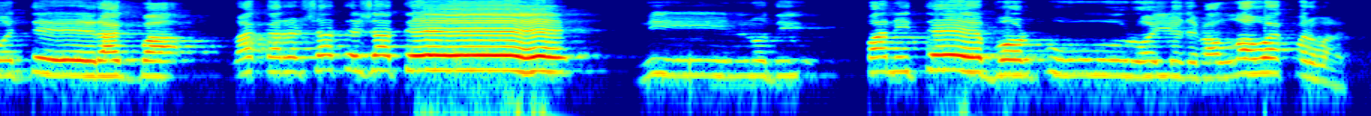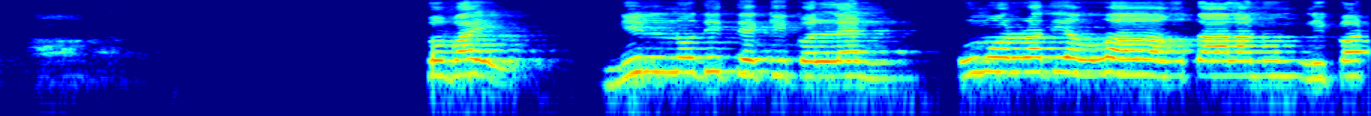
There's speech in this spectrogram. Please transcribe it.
মধ্যে রাখবা, রাখার সাথে সাথে নীল নদী পানিতে ভরপুর হইয়া যাবে। আল্লাহ একবার বলে তো ভাই, নীল নদীতে কি করলেন? উমর রাজি আল্লাহ নিকট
